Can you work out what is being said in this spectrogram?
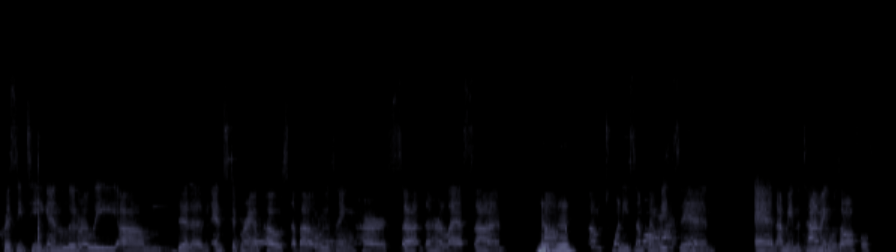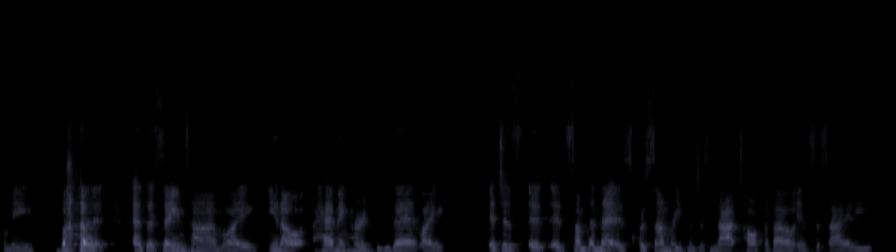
Chrissy Teigen literally um did an Instagram post about losing her son the, her last son Mhm. um, some 20 something weeks in and i mean the timing was awful for me but at the same time like you know having her do that like it just it, it's something that is for some reason just not talked about in society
